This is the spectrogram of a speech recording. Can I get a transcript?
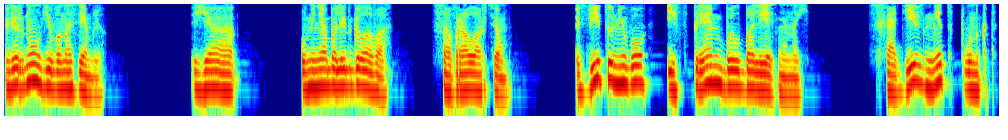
вернул его на землю. «Я «У меня болит голова», — соврал Артем. Вид у него и впрямь был болезненный. «Сходи в медпункт»,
